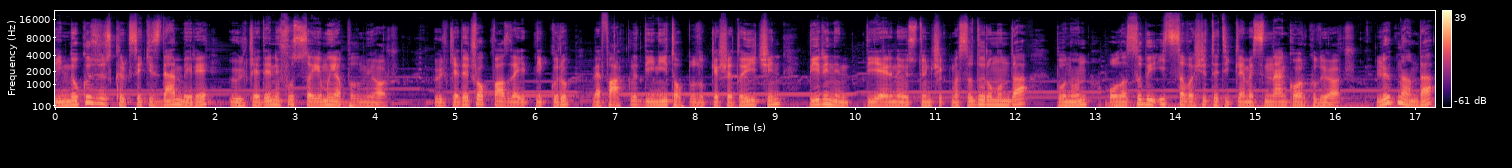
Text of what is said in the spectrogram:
1948'den beri ülkede nüfus sayımı yapılmıyor. Ülkede çok fazla etnik grup ve farklı dini topluluk yaşadığı için birinin diğerine üstün çıkması durumunda bunun olası bir iç savaşı tetiklemesinden korkuluyor. Lübnan'da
